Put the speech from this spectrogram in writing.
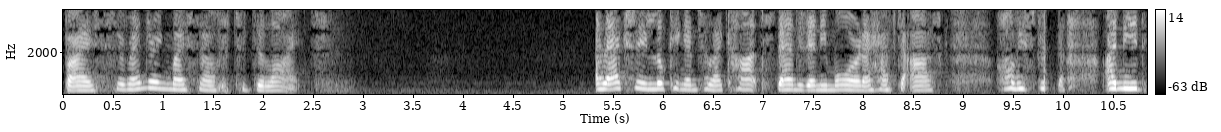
by surrendering myself to delight and actually looking until I can't stand it anymore and I have to ask, Holy Spirit, I need,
